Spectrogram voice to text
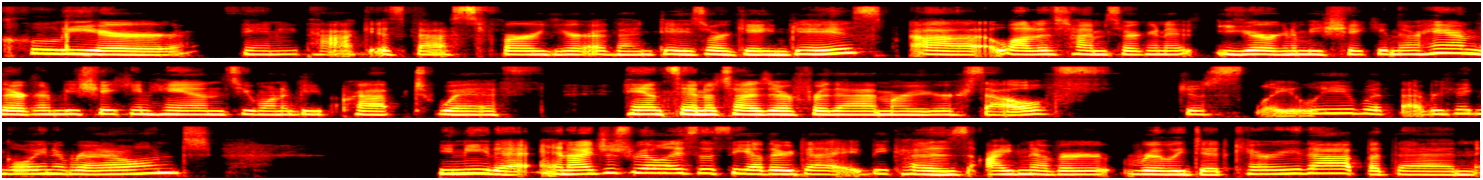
clear fanny pack is best for your event days or game days. Uh, a lot of times they're gonna you're gonna be shaking their hand, they're gonna be shaking hands. You want to be prepped with hand sanitizer for them or yourself. Just lately with everything going around, you need it. And I just realized this the other day because I never really did carry that, but then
